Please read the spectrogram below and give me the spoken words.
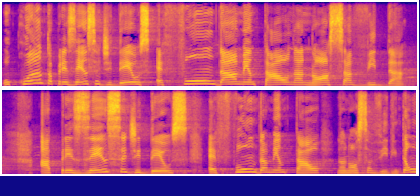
o quanto a presença de Deus é fundamental na nossa vida. A presença de Deus é fundamental na nossa vida. Então,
